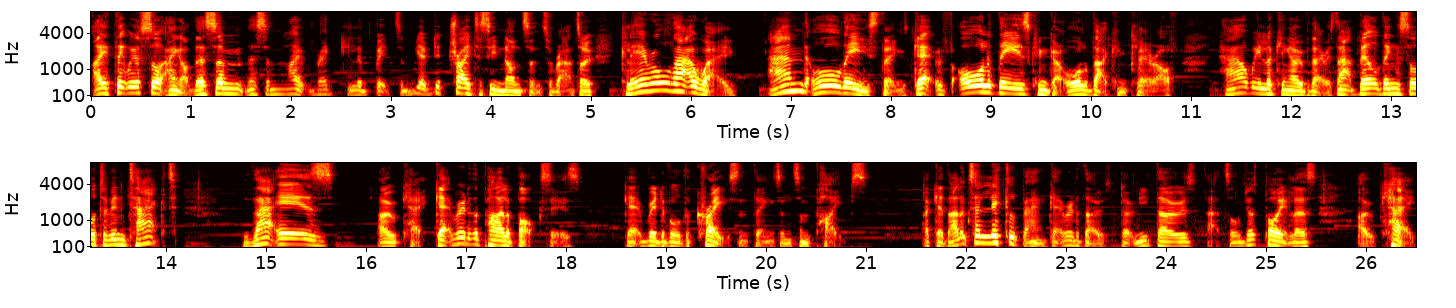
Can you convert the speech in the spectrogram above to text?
I think we've sort. Hang on. There's some. There's some like regular bits. Of, you know, try to see nonsense around. So clear all that away and all these things. Get if all of these can go. All of that can clear off. How are we looking over there? Is that building sort of intact? That is okay. Get rid of the pile of boxes. Get rid of all the crates and things and some pipes. Okay, that looks a little bang. Get rid of those. Don't need those. That's all just pointless. Okay.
